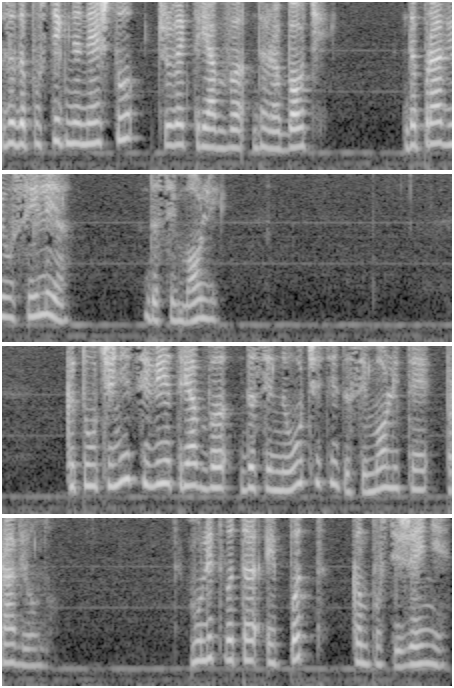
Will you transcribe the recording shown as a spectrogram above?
За да постигне нещо, човек трябва да работи, да прави усилия, да се моли. Като ученици вие трябва да се научите да се молите правилно. Молитвата е път към постижение.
